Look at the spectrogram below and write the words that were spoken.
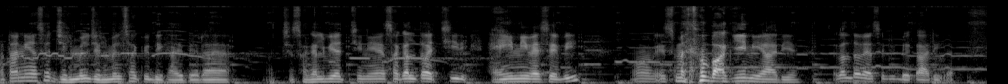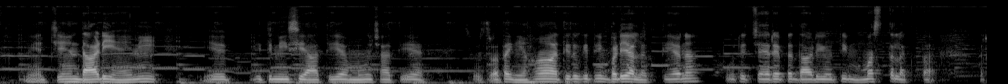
पता नहीं ऐसा झिलमिल झिलमिल सा क्यों दिखाई दे रहा है। अच्छा शकल भी अच्छी नहीं है शकल तो अच्छी है ही नहीं वैसे भी, और इसमें तो बाकी ही नहीं आ रही है। शकल तो वैसे भी बेकार ही है। इतनी अच्छी है, दाढ़ी है नहीं, ये इतनी सी आती है मूछ आती है। सोच रहा था यहाँ आती तो कितनी बढ़िया लगती है ना, पूरे चेहरे पे दाढ़ी होती, मस्त लगता। पर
